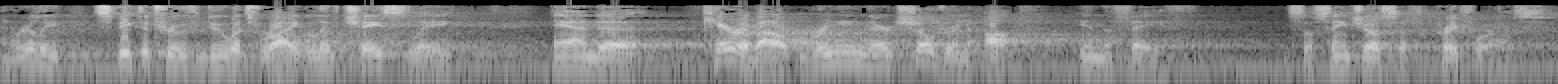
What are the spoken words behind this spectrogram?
and really speak the truth, do what's right, live chastely, and uh, care about bringing their children up in the faith. And so, Saint Joseph, pray for us.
